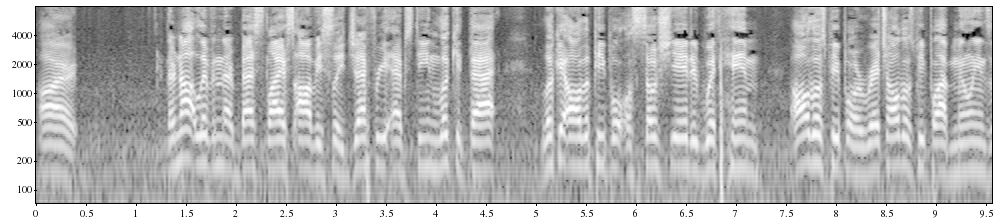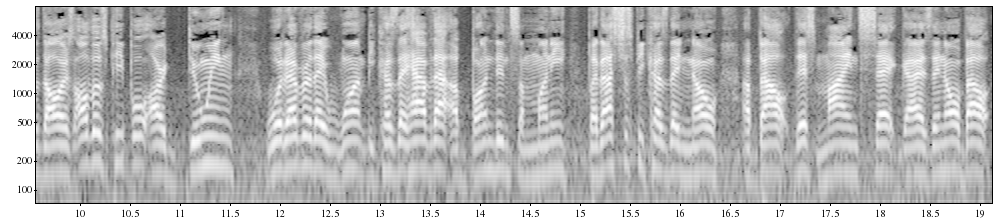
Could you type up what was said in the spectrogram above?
are, they're not living their best lives, obviously. Jeffrey Epstein, look at that. Look at all the people associated with him. All those people are rich. All those people have millions of dollars. All those people are doing whatever they want because they have that abundance of money. But that's just because they know about this mindset, guys. They know about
